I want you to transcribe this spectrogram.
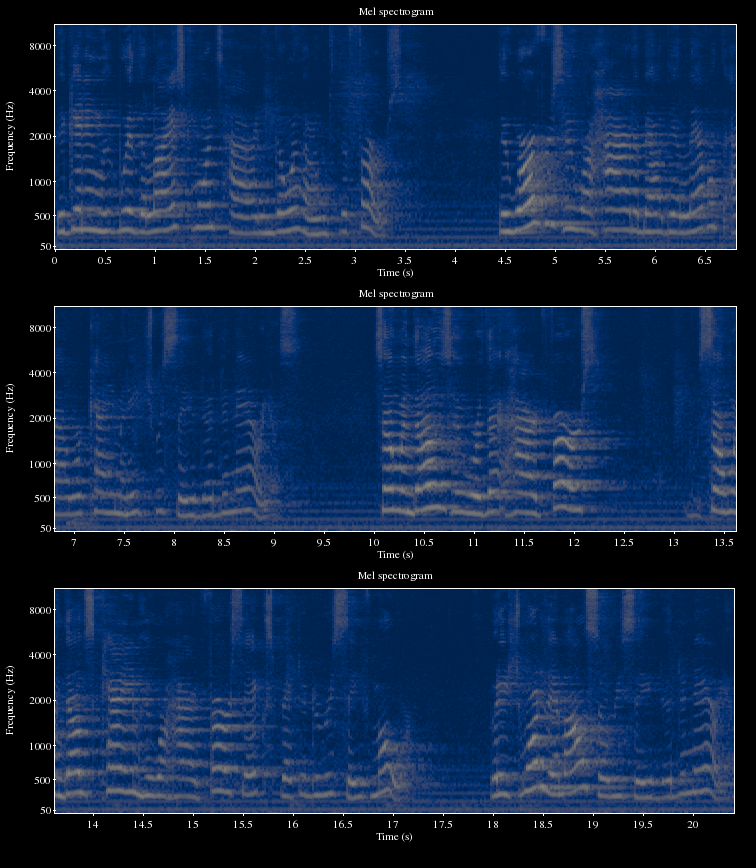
beginning with, the last ones hired and going on to the first. The workers who were hired about the eleventh hour came and each received a denarius. So when those who were hired first, so when those came who were hired first, they expected to receive more. But each one of them also received a denarius.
